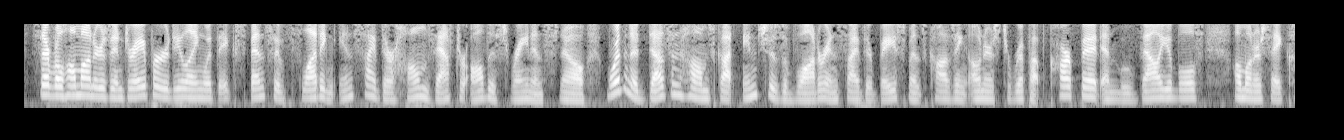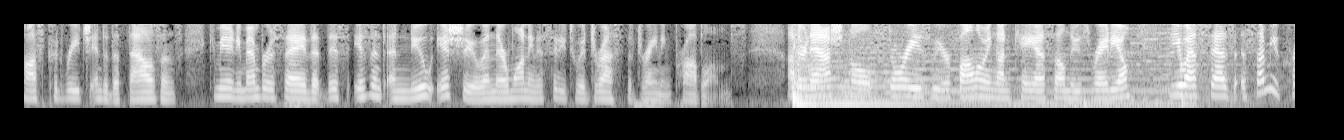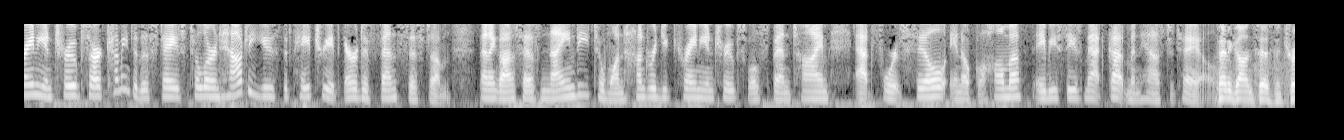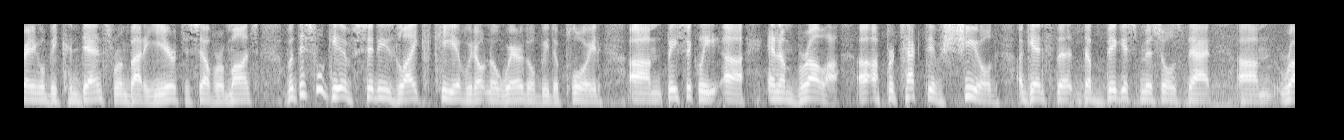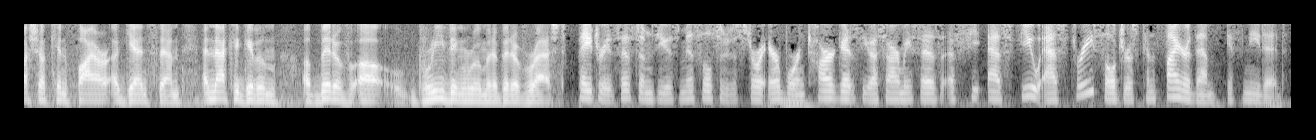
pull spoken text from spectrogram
Several homeowners in Draper are dealing with expensive flooding inside their homes after all this rain and snow. More than a dozen homes got inches of water inside their basements, causing owners to rip up carpet and move valuables. Homeowners say costs could reach into the thousands. Community members say that this isn't a new issue and they're wanting the city to address the draining problems. Other national stories we are following on KSL News Radio. The U.S. says some Ukrainian troops are coming to the States to learn how to use the Patriot air defense system. Pentagon says 90 to 100 Ukrainian troops will spend time at Fort Sill in Oklahoma. ABC's Matt Gutman has details. Pentagon says the training will be condensed from about a year to several months, but this will give cities like Kiev, we don't know where they'll be deployed, um, basically uh, an umbrella, uh, a protective shield against the, the biggest missiles that um, Russia can fire against them, and that could give them a bit of uh, breathing room and a bit of rest. Patriot systems use missiles to destroy airborne targets. The U.S. Army says few, as few as three soldiers can fire them if needed.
